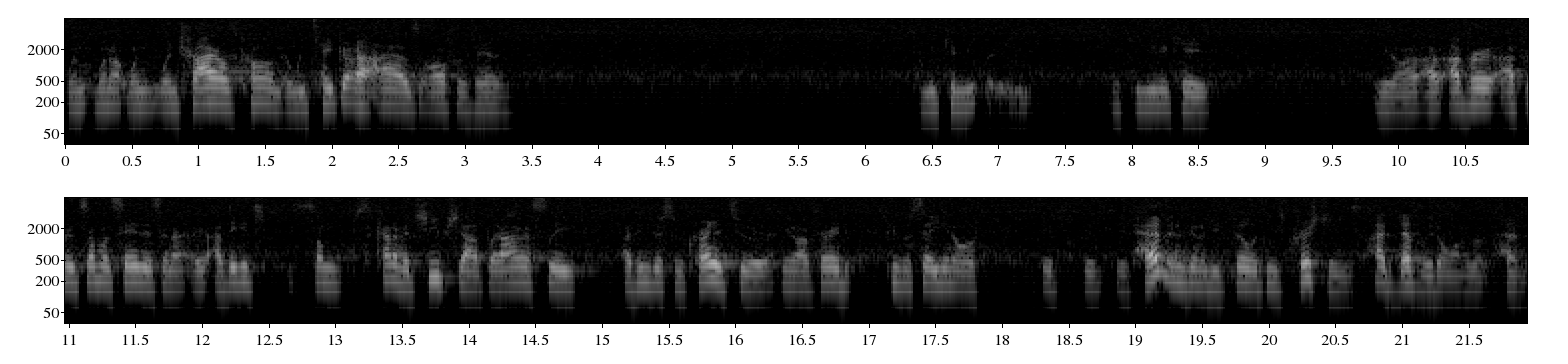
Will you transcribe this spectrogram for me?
When, when, when, when trials come and we take our eyes off of Him, we, commu- we communicate. You know, I, have heard I've heard someone say this, and I, I think it's some kind of a cheap shot, but honestly, I think there's some credit to it. You know, I've heard people say, you know, if if, if, if heaven's going to be filled with these Christians, I definitely don't want to go to heaven.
